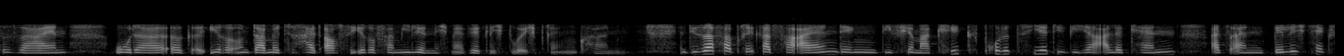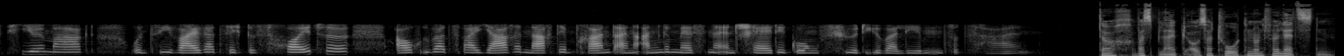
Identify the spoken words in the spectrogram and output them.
zu sein oder äh, ihre und damit halt auch sie ihre Familien nicht mehr wirklich durchbringen können. In dieser Fabrik hat vor allen Dingen die Firma Kick produziert, die wir hier alle kennen, als einen Billigtextilmarkt und sie weigert sich bis heute auch über zwei Jahre nach dem Brand eine angemessene Entschädigung für die Überlebenden zu zahlen. Doch was bleibt außer Toten und Verletzten?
